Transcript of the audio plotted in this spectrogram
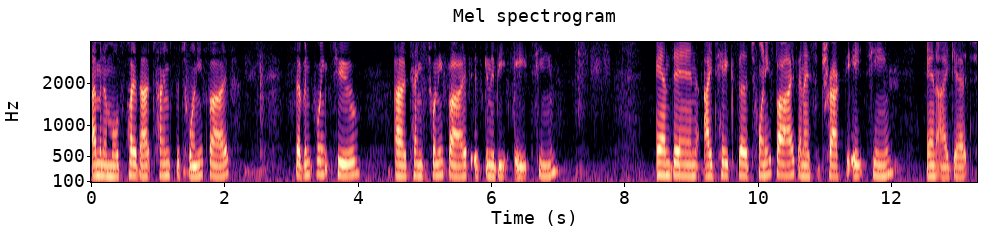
I'm going to multiply that times the 25. 7.2 uh, times 25 is going to be 18. And then I take the 25 and I subtract the 18 and I get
